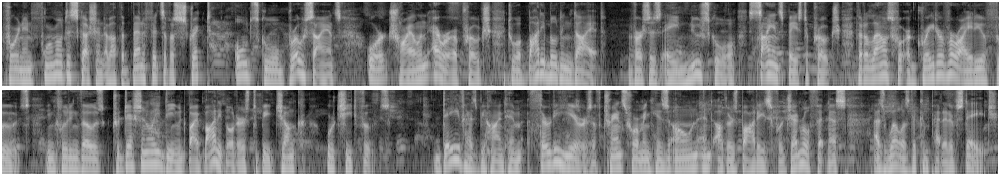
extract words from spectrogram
for an informal discussion about the benefits of a strict, old school bro science or trial and error approach to a bodybuilding diet versus a new school, science based approach that allows for a greater variety of foods, including those traditionally deemed by bodybuilders to be junk or cheat foods. Dave has behind him 30 years of transforming his own and others' bodies for general fitness as well as the competitive stage.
